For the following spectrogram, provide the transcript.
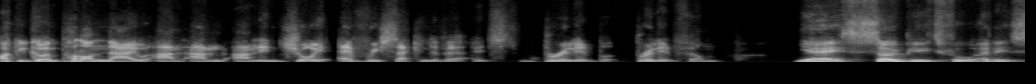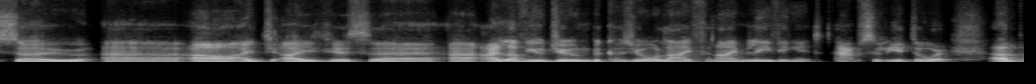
I could go and put on now and and and enjoy every second of it. It's brilliant, but brilliant film. Yeah, it's so beautiful, and it's so. Uh, oh, I, I just, uh, uh, I love you, June, because your life, and I'm leaving it. Absolutely adore it. Um,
